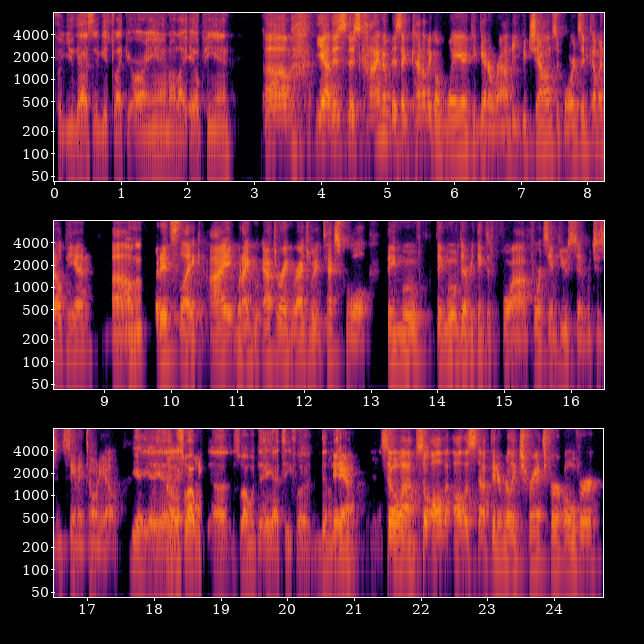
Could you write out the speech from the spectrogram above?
for you guys to get like your RN or like LPN? Um, yeah, there's there's kind of there's a kind of like a way to get around it. You could challenge the boards to become an LPN. Um, mm-hmm. but it's like I when I after I graduated tech school, they moved they moved everything to for, uh, Fort Sam Houston, which is in San Antonio. Yeah, yeah, yeah. So that's why I went. Uh, that's why I went to AIT for dental. Yeah. yeah. So um, so all the all the stuff didn't really transfer over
